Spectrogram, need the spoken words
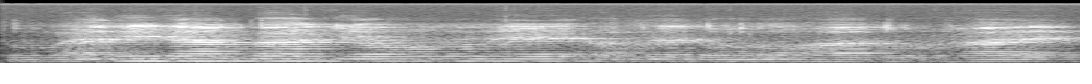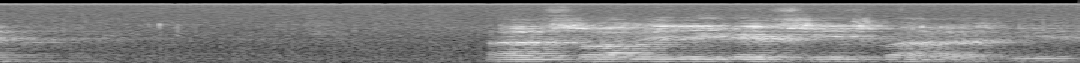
तो मैं नहीं जानता क्यों उन्होंने अपने दोनों हाथ उठाए। स्वामी जी के शीश पर रख दिए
